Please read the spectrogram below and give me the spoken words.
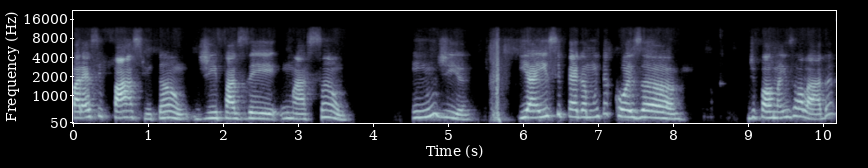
parece fácil, então, de fazer uma ação em um dia. E aí se pega muita coisa de forma isolada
